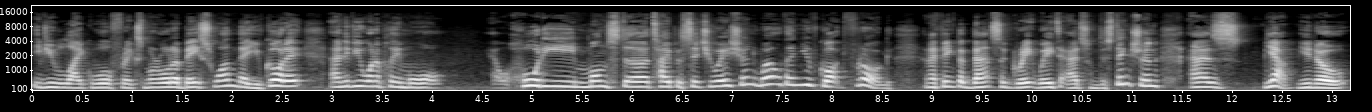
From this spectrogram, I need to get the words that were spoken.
If you like Wulfrik's Marauder base one there you've got it. And if you want to play more haughty monster type of situation, well, then you've got Throgg. And I think that that's a great way to add some distinction as, yeah, you know,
